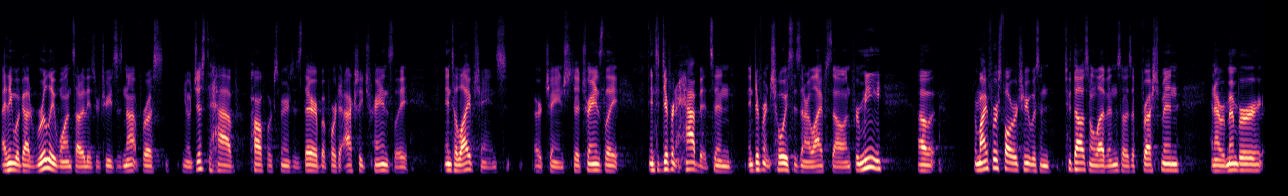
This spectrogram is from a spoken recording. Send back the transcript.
I think what God really wants out of these retreats is not for us, you know, just to have powerful experiences there, but for it to actually translate into life change or change, to translate into different habits and, and different choices in our lifestyle. And for me, uh, my first fall retreat was in 2011, so I was a freshman, and I remember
